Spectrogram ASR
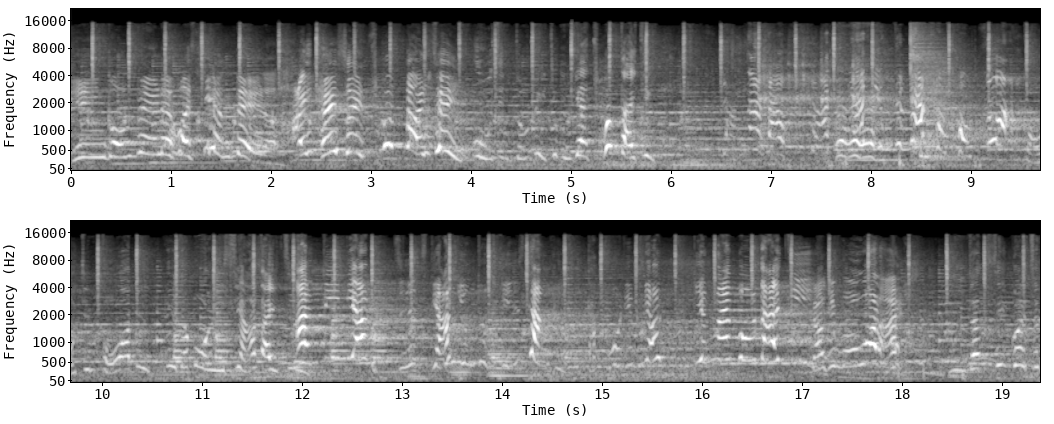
天公伯来发现的了，还提水出大事，有心准备就唔惊出大事。那老阿弟要跟他口口抓，高金宝阿弟，你都无有啥代志。阿弟点只假就突进上去，他可能了平安无代志。高金波，我来。唔通新贵村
